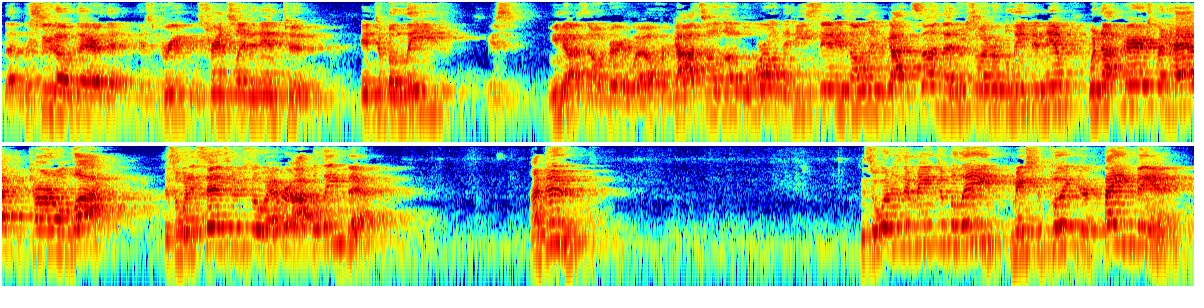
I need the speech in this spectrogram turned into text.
the pseudo there that is Greek is translated into, into belief is, you guys know it very well. For God so loved the world that he sent his only begotten Son, that whosoever believed in him would not perish but have eternal life. And so when it says whosoever, I believe that. I do. And so, what does it mean to believe? It means to put your faith in.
